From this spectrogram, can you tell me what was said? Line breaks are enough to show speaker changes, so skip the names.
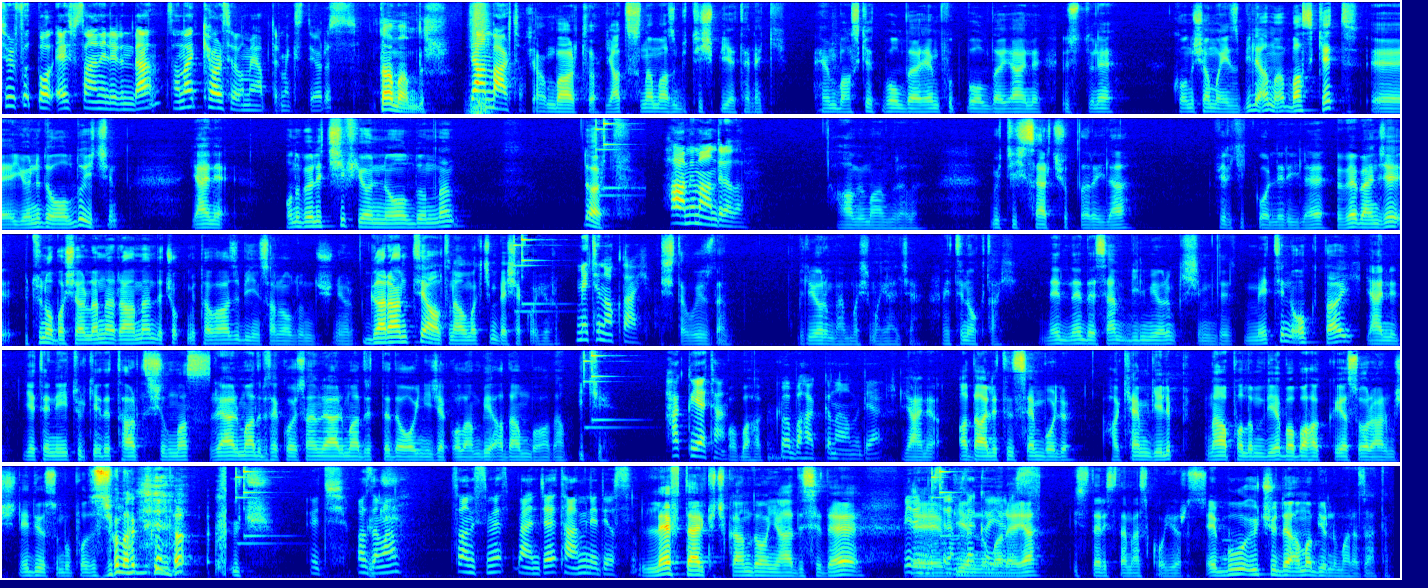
Türk futbol efsanelerinden sana kör sıralama yaptırmak istiyoruz.
Tamamdır.
Can Bartu.
Can Bartu. Yatsınamaz müthiş bir yetenek. Hem basketbolda hem futbolda yani üstüne konuşamayız bile ama basket e, yönü de olduğu için yani onu böyle çift yönlü olduğundan 4.
Hami Mandıralı.
Hami Mandıralı. Müthiş sert şutlarıyla, frikik golleriyle ve bence bütün o başarılarına rağmen de çok mütevazi bir insan olduğunu düşünüyorum. Garanti altına almak için 5'e koyuyorum.
Metin Oktay.
İşte bu yüzden biliyorum ben başıma geleceği. Metin Oktay. Ne, ne desem bilmiyorum ki şimdi. Metin Oktay yani yeteneği Türkiye'de tartışılmaz. Real Madrid'e koysan Real Madrid'de de oynayacak olan bir adam bu adam. İki.
Hakkı Yeten.
Baba hakkı.
Baba Hakkı namı diğer.
Yani adaletin sembolü. Hakem gelip ne yapalım diye baba hakkıya sorarmış. Ne diyorsun bu pozisyon hakkında? Üç.
3. O zaman son ismi bence tahmin ediyorsun.
Lefter Küçük Andonyadisi de
Birinci
e, bir
koyuyoruz.
numaraya ister istemez koyuyoruz. E, bu üçü de ama bir numara zaten.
